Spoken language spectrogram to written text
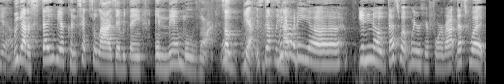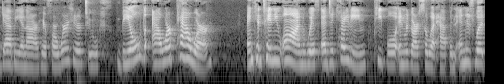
Yeah. We got to stay here, contextualize everything, and then move on. So, yeah, it's definitely we not. We got to be. Uh and you know that's what we're here for right? That's what gabby and i are here for. We're here to build our power and continue on with educating people in regards to what happened and is what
